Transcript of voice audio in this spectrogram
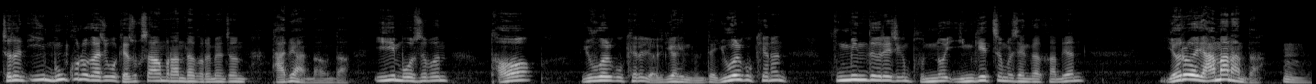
저는 이 문구를 가지고 계속 싸움을 한다 그러면 전 답이 안 나온다. 이 모습은 더 6월 국회를 열기가 힘든데 6월 국회는 국민들의 지금 분노 임계점을 생각하면 열어야만 한다. 음.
